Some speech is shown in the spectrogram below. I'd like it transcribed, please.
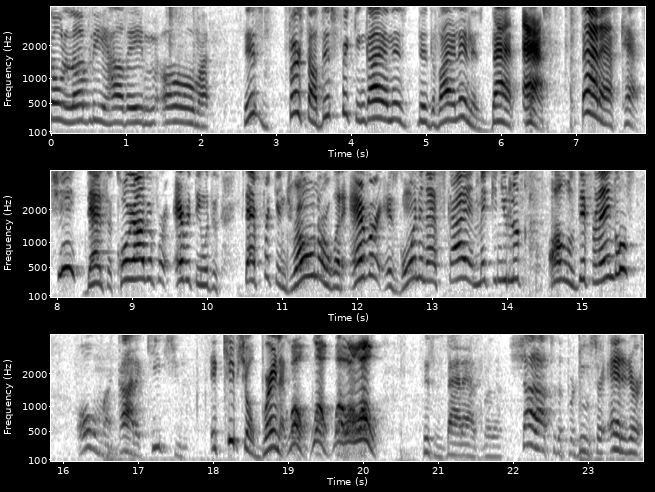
So lovely how they. Oh my! This first off, this freaking guy in this the, the violin is badass, badass cat. She dancer, choreographer, everything with this. That freaking drone or whatever is going in that sky and making you look all those different angles. Oh my God, it keeps you. It keeps your brain like whoa, whoa, whoa, whoa, whoa. This is badass, brother. Shout out to the producer, editor,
